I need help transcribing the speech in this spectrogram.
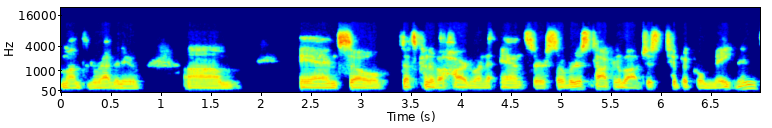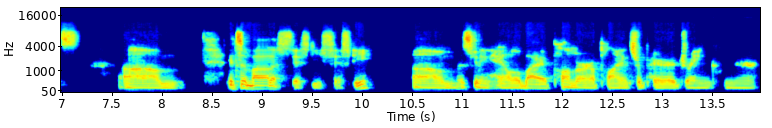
a month in revenue. Um, and so that's kind of a hard one to answer. So we're just talking about just typical maintenance. Um, it's about a 50 50. Um, it's getting handled by a plumber, appliance repair, drain cleaner,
